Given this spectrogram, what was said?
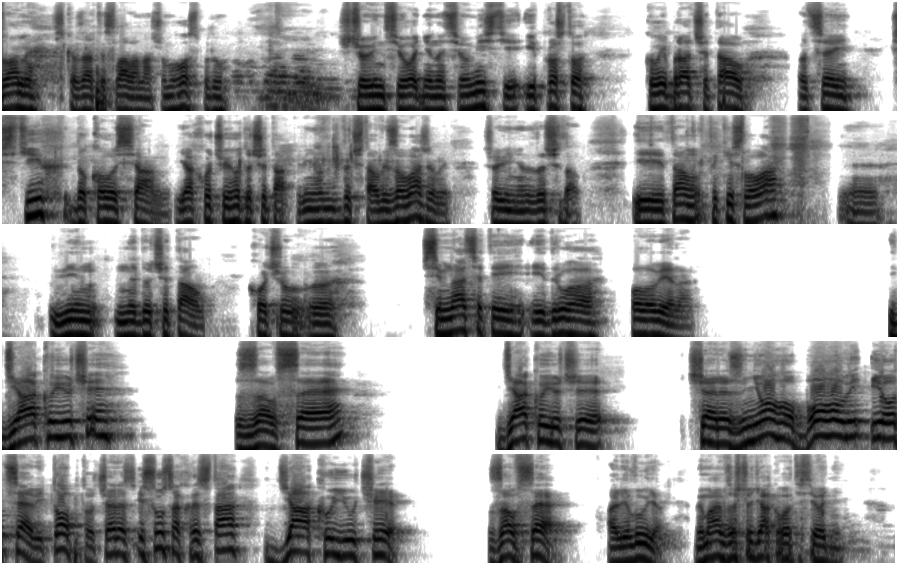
з вами сказати слава нашому Господу, що він сьогодні на цьому місці. І просто коли брат читав оцей стих до Колосян, я хочу його дочитати. Він його не дочитав. Ви зауважили, що він його не дочитав. І там такі слова е, він не дочитав. Хочу е, 17 і друга половина. Дякуючи за все, дякуючи через нього Богові і Отцеві. Тобто через Ісуса Христа, дякуючи за все. Алілуя! Ми маємо за що дякувати сьогодні.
